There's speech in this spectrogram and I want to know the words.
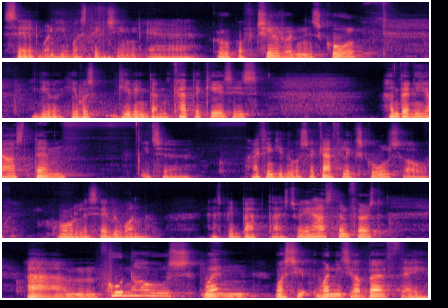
said when he was teaching a group of children in school. He, he was giving them catechesis, and then he asked them. It's a, I think it was a Catholic school, so more or less everyone has been baptized. So he asked them first, um, "Who knows when was you, when is your birthday?"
